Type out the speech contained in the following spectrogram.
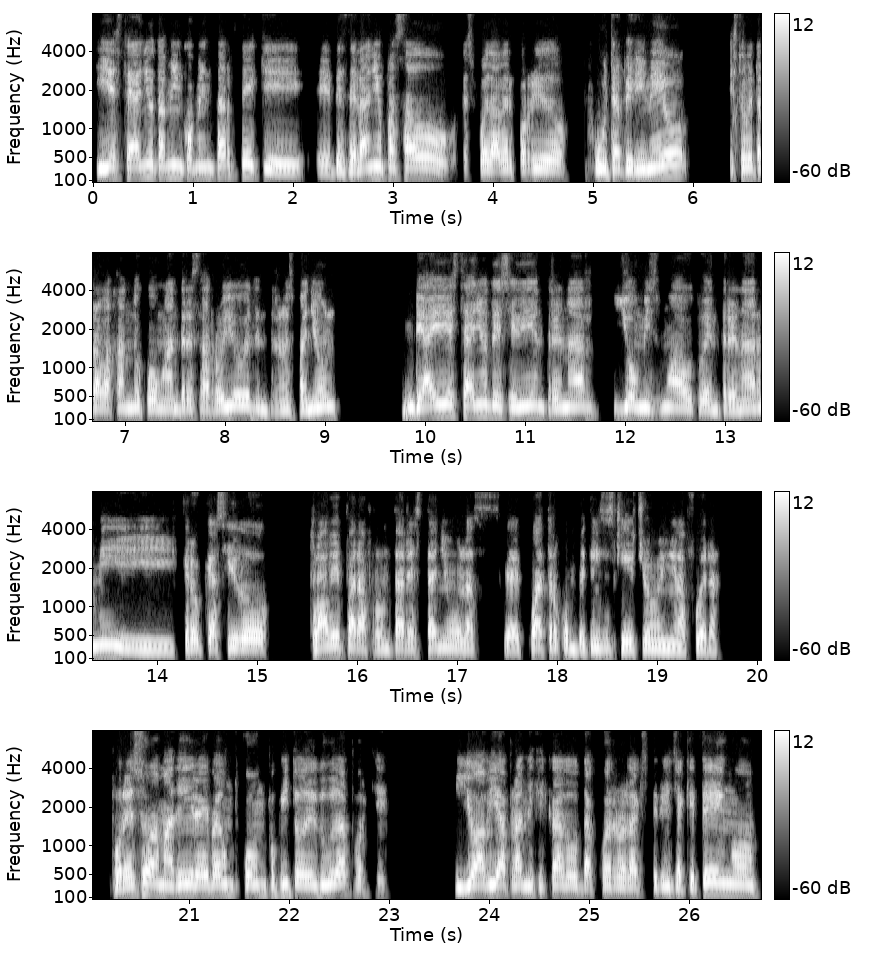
Y este año también comentarte que eh, desde el año pasado, después de haber corrido Ultra Pirineo, estuve trabajando con Andrés Arroyo, el entrenador español. De ahí este año decidí entrenar yo mismo, autoentrenarme y creo que ha sido clave para afrontar este año las eh, cuatro competencias que he hecho en el afuera. Por eso a Madeira iba un, con un poquito de duda porque yo había planificado de acuerdo a la experiencia que tengo.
